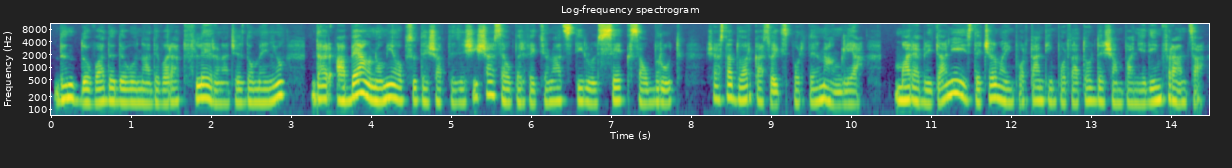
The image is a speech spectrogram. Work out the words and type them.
dând dovadă de un adevărat flair în acest domeniu, dar abia în 1876 au perfecționat stilul sec sau brut și asta doar ca să o exporte în Anglia. Marea Britanie este cel mai important importator de șampanie din Franța –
